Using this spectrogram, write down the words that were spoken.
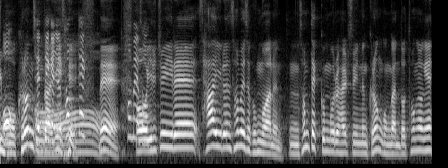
이뭐 그런 재택이 공간이 아니라 섬택. 어. 네. 섬에서 어, 일주일에 4일은 섬에서 근무하는 음, 섬택 근무를 할 수 있는 그런 공간도 통영의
